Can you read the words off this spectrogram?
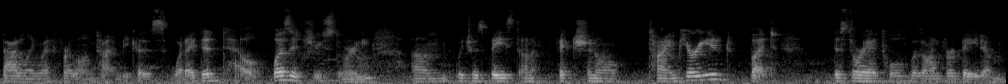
battling with for a long time because what I did tell was a true story, Mhm. um, which was based on a fictional time period, but the story I told was on verbatim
